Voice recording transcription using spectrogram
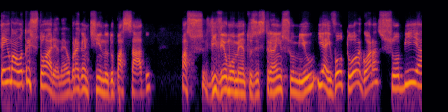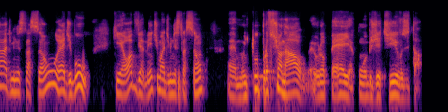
tem uma outra história, né? O Bragantino do passado passou, viveu momentos estranhos, sumiu e aí voltou agora sob a administração Red Bull, que é obviamente uma administração é, muito profissional, europeia, com objetivos e tal.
